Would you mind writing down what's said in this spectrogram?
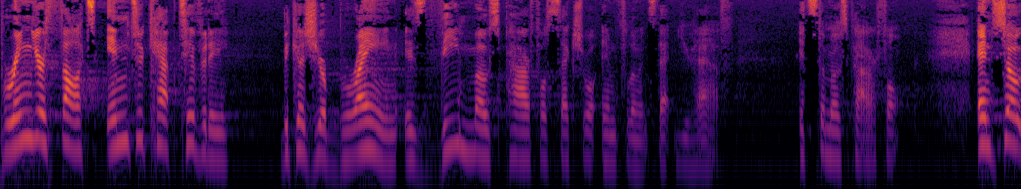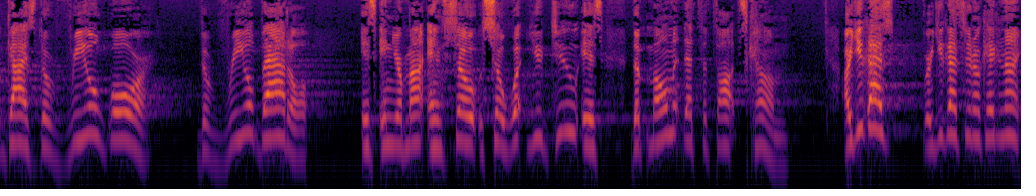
Bring your thoughts into captivity because your brain is the most powerful sexual influence that you have. It's the most powerful. And so, guys, the real war, the real battle is in your mind. And so, so what you do is the moment that the thoughts come, are you guys, are you guys doing okay tonight?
